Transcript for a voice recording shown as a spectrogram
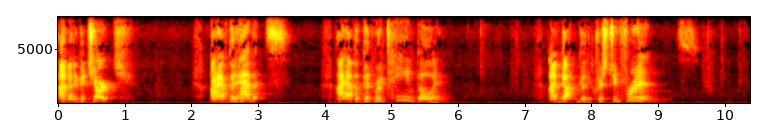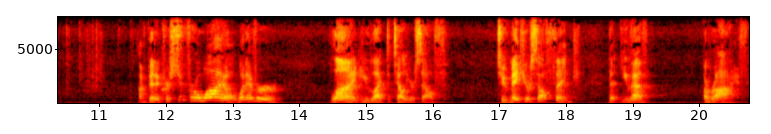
I'm at a good church. I have good habits. I have a good routine going. I've got good Christian friends. I've been a Christian for a while. Whatever line you like to tell yourself to make yourself think that you have arrived.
